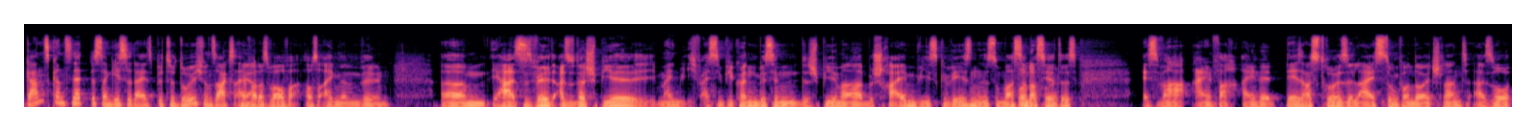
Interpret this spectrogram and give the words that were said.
ganz, ganz nett bist, dann gehst du da jetzt bitte durch und sagst einfach, Ja. das war auf, aus eigenem Willen. Ähm, ja, es ist wild. Also das Spiel, ich meine, ich weiß nicht, wir können ein bisschen das Spiel mal beschreiben, wie es gewesen ist und was da passiert ist. Es war einfach eine desaströse Leistung von Deutschland. Also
